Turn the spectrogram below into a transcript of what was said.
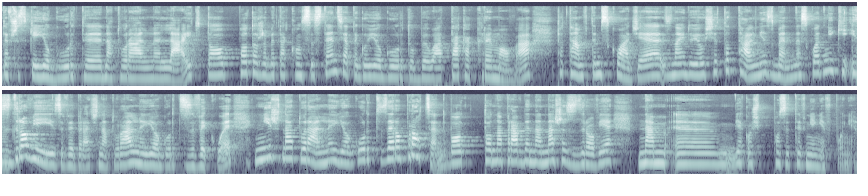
te wszystkie jogurty naturalne, light, to po to, żeby ta konsystencja tego jogurtu była taka kremowa, to tam w tym składzie znajdują się totalnie zbędne składniki i tak. zdrowiej jest wybrać naturalny jogurt zwykły niż naturalny jogurt 0%, bo to naprawdę na nasze zdrowie nam yy, jakoś pozytywnie nie wpłynie.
